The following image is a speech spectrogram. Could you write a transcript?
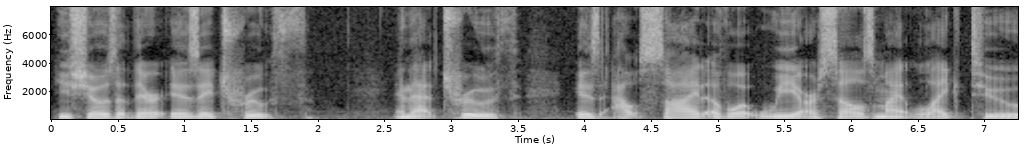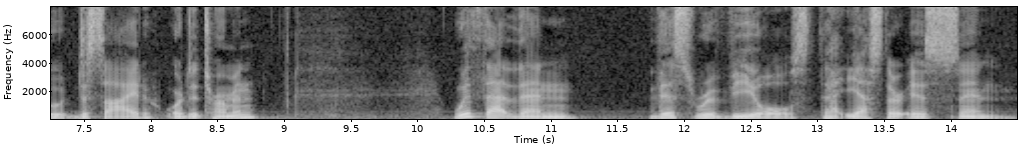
He shows that there is a truth, and that truth is outside of what we ourselves might like to decide or determine with that, then, this reveals that yes, there is sin,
